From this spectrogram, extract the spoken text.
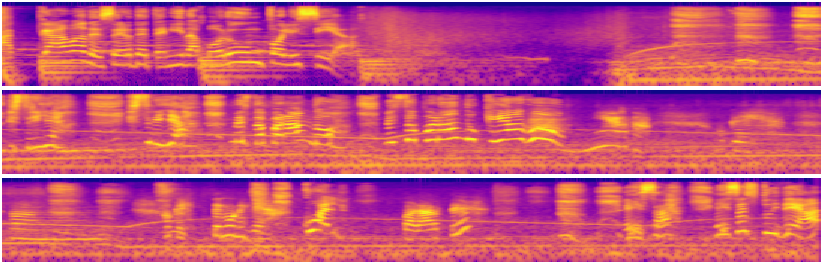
acaba de ser detenida por un policía. Estrella, Estrella, me está parando, me está parando, ¿qué hago? Mierda. Ok. um, ok, tengo una idea. ¿Cuál? ¿Pararte? ¿Esa? ¿Esa es tu idea?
